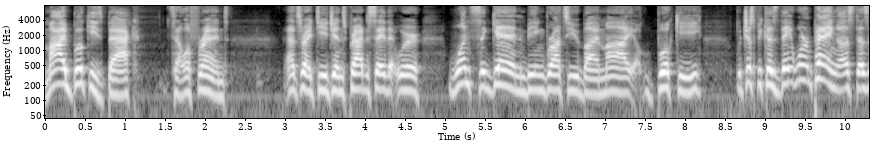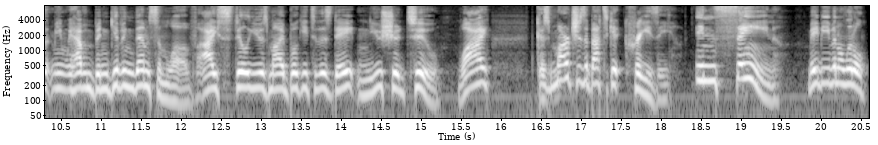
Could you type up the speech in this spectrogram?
my bookie's back. Tell a friend. That's right, DJ's proud to say that we're once again being brought to you by my bookie. But just because they weren't paying us doesn't mean we haven't been giving them some love. I still use MyBookie to this date, and you should too. Why? Because March is about to get crazy, insane, maybe even a little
